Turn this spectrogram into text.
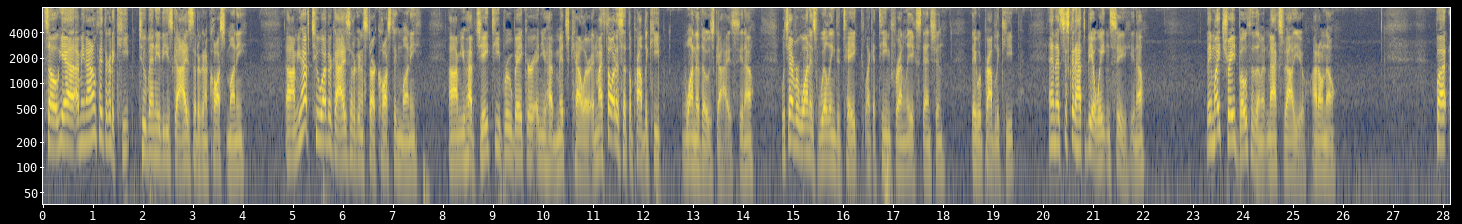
So, yeah, I mean, I don't think they're going to keep too many of these guys that are going to cost money. Um, you have two other guys that are going to start costing money. Um, you have JT Brubaker and you have Mitch Keller. And my thought is that they'll probably keep one of those guys, you know? Whichever one is willing to take like a team friendly extension, they would probably keep. And it's just going to have to be a wait and see, you know? They might trade both of them at max value. I don't know. But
